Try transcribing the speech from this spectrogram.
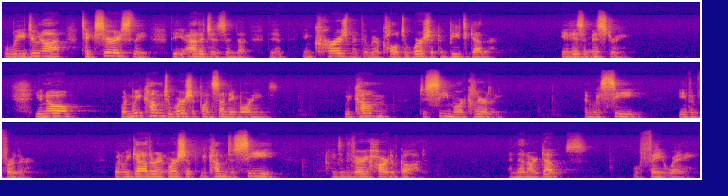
We do not take seriously the adages and the, the encouragement that we are called to worship and be together. It is a mystery. You know, when we come to worship on Sunday mornings, we come to see more clearly and we see even further. When we gather in worship, we come to see into the very heart of God, and then our doubts will fade away.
